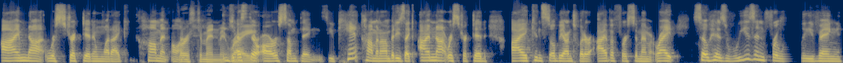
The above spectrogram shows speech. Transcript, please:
"I'm not restricted in what I can comment on." First Amendment, yes, right? there are some things you can't comment on, but he's like, "I'm not restricted. I can still be on Twitter. I have a First Amendment right." So his reason for leaving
